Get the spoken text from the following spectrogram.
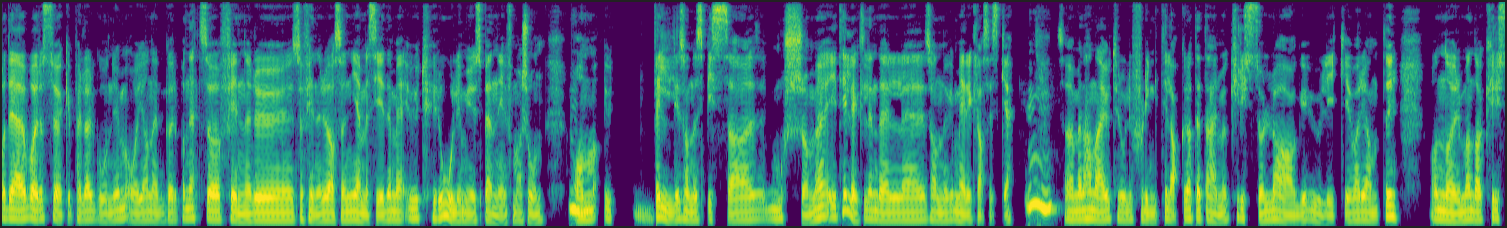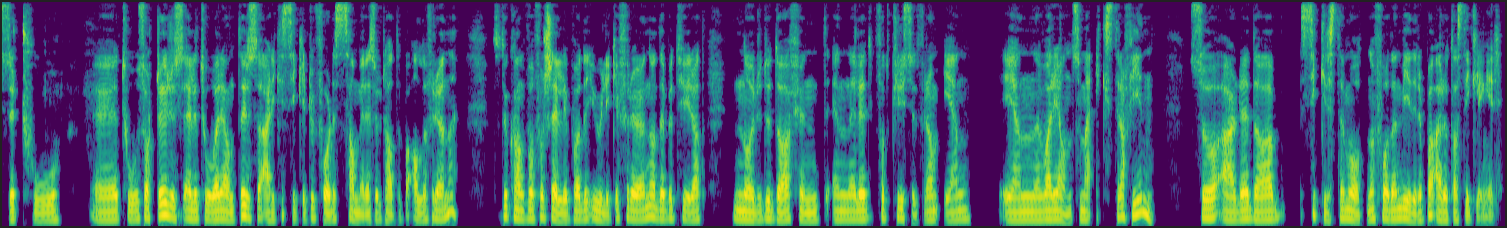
Og det er jo bare å søke pelargonium og Jan Edgar på nett, så finner du, så finner du altså en hjemmeside med utrolig mye spennende informasjon Mm. om ut, veldig sånne spissa, morsomme, i tillegg til en del eh, sånne mer klassiske. Mm. Så, men han er utrolig flink til akkurat dette her med å krysse og lage ulike varianter. Og når man da krysser to, eh, to sorter, eller to varianter, så er det ikke sikkert du får det samme resultatet på alle frøene. Så du kan få forskjellig på de ulike frøene, og det betyr at når du da har funnet en, eller fått krysset fram en, en variant som er ekstra fin, så er det da sikreste måten å få den videre på, er å ta stiklinger.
